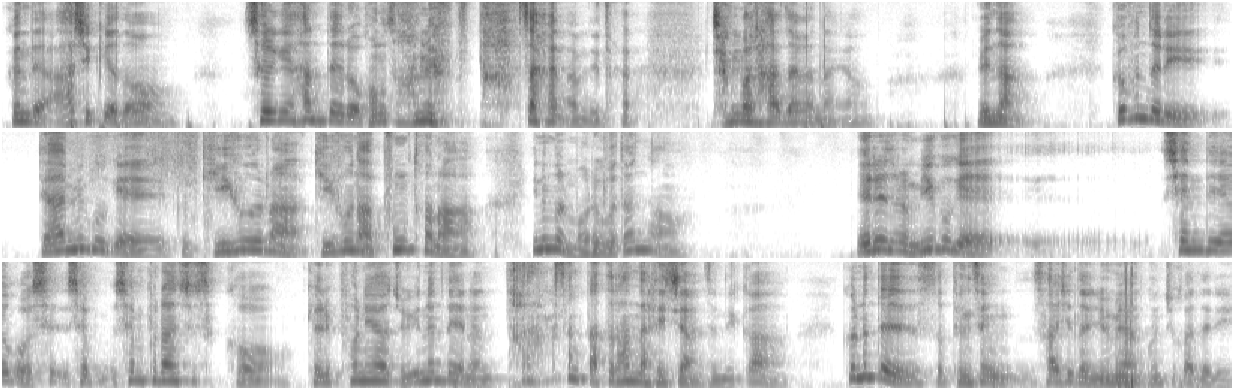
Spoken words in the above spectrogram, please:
그런데 아쉽게도 설계한 대로 공사하면 다 하자가 납니다. 정말 하자가 나요. 왜냐? 그분들이 대한민국의 그 기후나 기후나 풍토나 이런 걸 모르거든요. 예를 들어 미국의 샌디에고, 샌프란시스코, 캘리포니아주 이런 데는 다 항상 따뜻한 날이지 않습니까? 그런 데서 평생 사시던 유명한 건축가들이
